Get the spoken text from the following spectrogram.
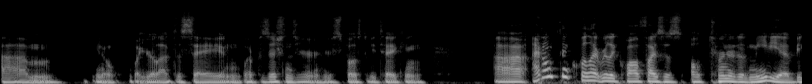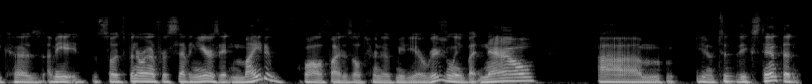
Um, you know what you're allowed to say and what positions you're you're supposed to be taking. Uh, I don't think Quillette really qualifies as alternative media because I mean, it, so it's been around for seven years. It might have qualified as alternative media originally, but now, um, you know, to the extent that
